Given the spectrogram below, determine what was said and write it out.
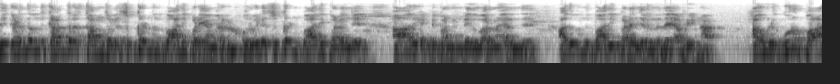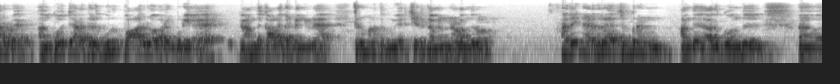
இதுக்கு அடுத்து வந்து கலத்திரஸ்தானம் சொல்ல சுக்கரன் வந்து பாதிப்படையாம இருக்கணும். ஒருவேளை சுக்கிரன் பாதிப்படைஞ்சு ஆறு எட்டு பன்னெண்டு இது மாதிரிலாம் இருந்து அது வந்து பாதிப்படைஞ்சிருந்தது அப்படின்னா அவங்களுக்கு குரு பார்வை கோச்சாரத்துல குரு பார்வை வரக்கூடிய அந்த காலகட்டங்கள்ல திருமணத்துக்கு முயற்சி எடுத்தாங்கன்னு நடந்துரும். அதே நேரத்துல சுக்ரன் அந்த அதுக்கும் வந்து அஹ்,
